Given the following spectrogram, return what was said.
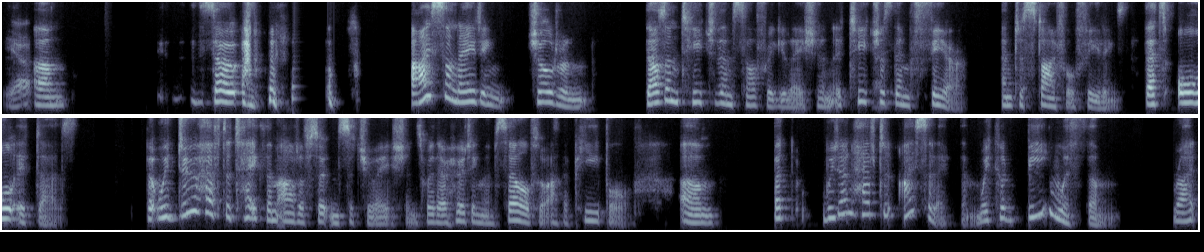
Yeah. Um. So isolating children doesn't teach them self-regulation. It teaches them fear and to stifle feelings. That's all it does. But we do have to take them out of certain situations where they're hurting themselves or other people. Um, but we don't have to isolate them. We could be with them right?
